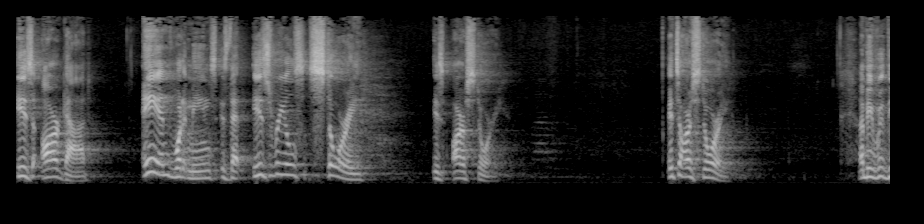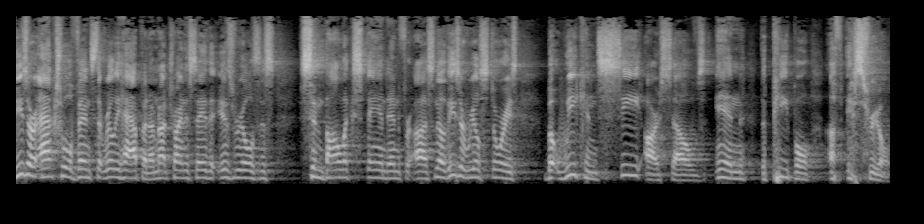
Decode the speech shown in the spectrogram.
is our God and what it means is that Israel's story is our story. It's our story. I mean, these are actual events that really happen. I'm not trying to say that Israel is this symbolic stand in for us. No, these are real stories, but we can see ourselves in the people of Israel.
